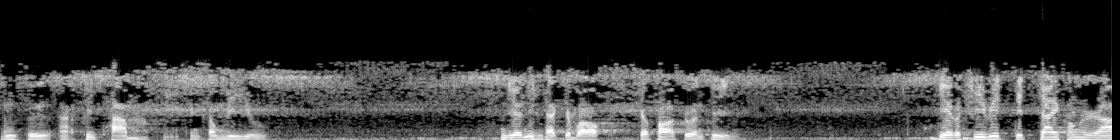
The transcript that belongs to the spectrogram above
หนังสืออภิธรรมถึงเขามีอยู่ เดี๋ยวนี้อยากจะบอก เฉพาะส่วนที่ เกี่ยวกับชีวิตจิตใจของเรา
